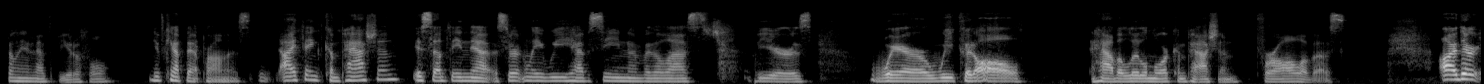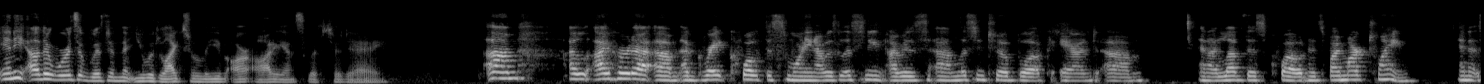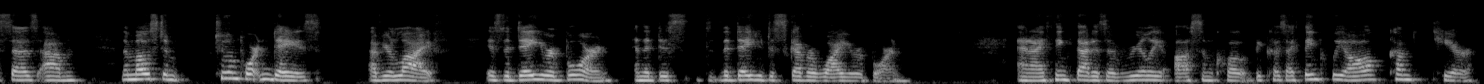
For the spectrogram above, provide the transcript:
Selina, that's beautiful. You've kept that promise. I think compassion is something that certainly we have seen over the last years where we could all have a little more compassion for all of us. Are there any other words of wisdom that you would like to leave our audience with today? Um, I, I heard a, um, a great quote this morning. I was listening. I was um, listening to a book, and um, and I love this quote, and it's by Mark Twain. And it says, um, The most Im- two important days of your life is the day you were born and the, dis- the day you discover why you were born. And I think that is a really awesome quote because I think we all come here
